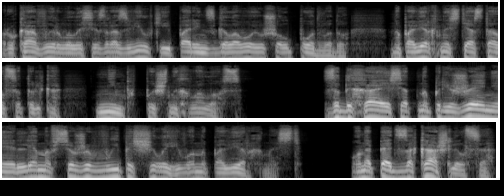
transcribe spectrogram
Рука вырвалась из развилки, и парень с головой ушел под воду. На поверхности остался только нимб пышных волос. Задыхаясь от напряжения, Лена все же вытащила его на поверхность. Он опять закашлялся.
